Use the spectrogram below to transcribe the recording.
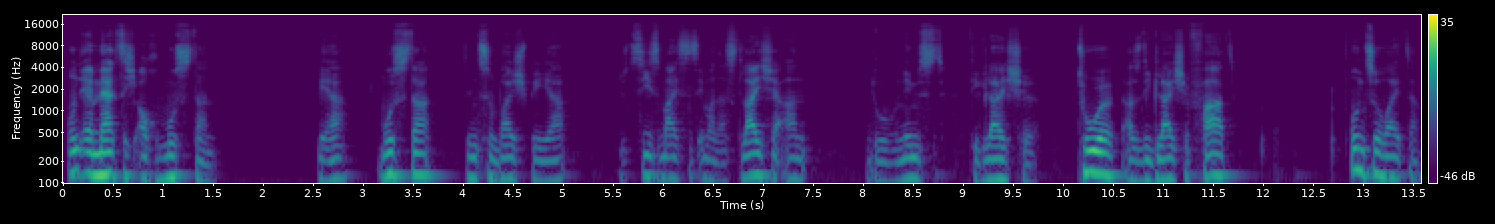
und er merkt sich auch Mustern. Ja, Muster sind zum Beispiel, ja, du ziehst meistens immer das gleiche an, du nimmst die gleiche Tour, also die gleiche Fahrt und so weiter.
